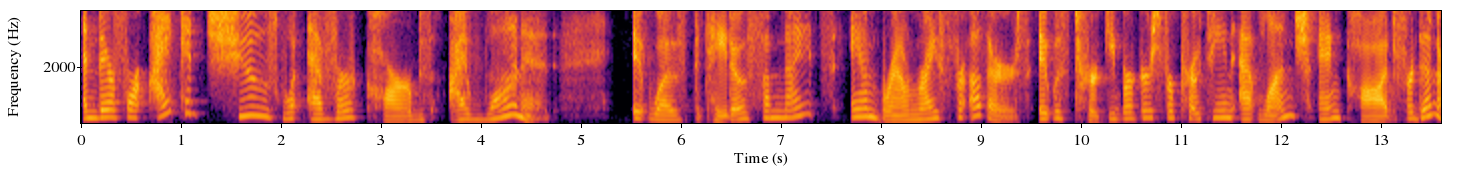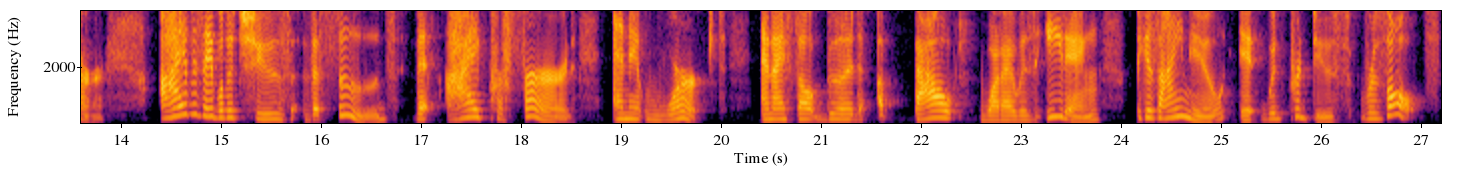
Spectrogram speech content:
And therefore, I could choose whatever carbs I wanted. It was potatoes some nights and brown rice for others. It was turkey burgers for protein at lunch and cod for dinner. I was able to choose the foods that I preferred, and it worked. And I felt good about what I was eating because I knew it would produce results.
